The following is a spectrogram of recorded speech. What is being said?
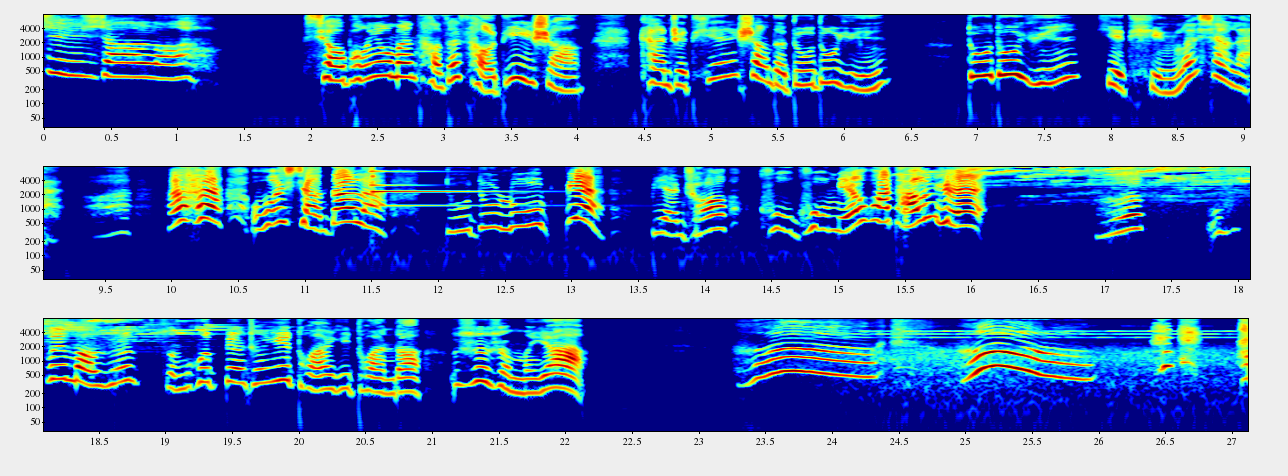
息一下了。小朋友们躺在草地上，看着天上的嘟嘟云。嘟嘟云也停了下来。啊哈！我想到了，嘟嘟噜变变成酷酷棉花糖云。嗯，飞马云怎么会变成一团一团的？是什么呀？呼呼，嘿，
